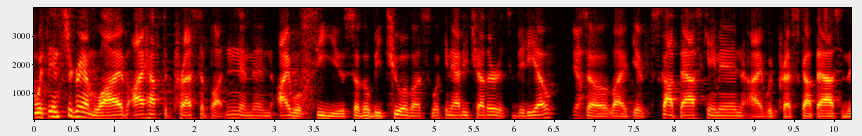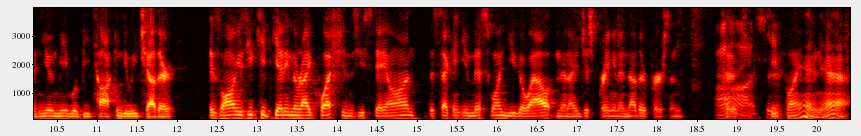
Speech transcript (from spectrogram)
with Instagram Live, I have to press a button and then I will see you. So there'll be two of us looking at each other. It's video. Yeah. So like if Scott Bass came in, I would press Scott Bass, and then you and me would be talking to each other. As long as you keep getting the right questions, you stay on. The second you miss one, you go out, and then I just bring in another person to oh, keep playing. Yeah.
